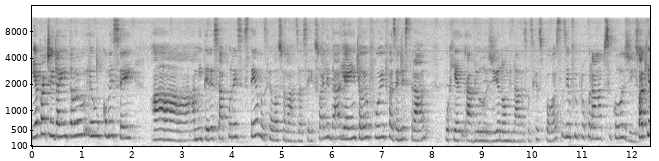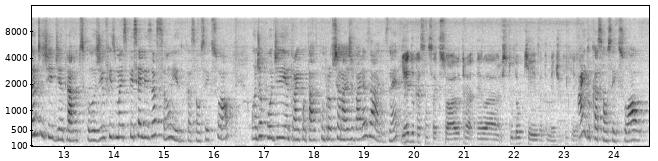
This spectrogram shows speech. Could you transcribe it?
E a partir daí, então, eu, eu comecei a, a me interessar por esses temas relacionados à sexualidade. E aí, então, eu fui fazer mestrado porque a biologia não me dava essas respostas e eu fui procurar na psicologia. Só que antes de, de entrar na psicologia, eu fiz uma especialização em educação sexual, onde eu pude entrar em contato com profissionais de várias áreas, né? E a educação sexual, ela, ela estuda o que exatamente? O que é? A educação sexual,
